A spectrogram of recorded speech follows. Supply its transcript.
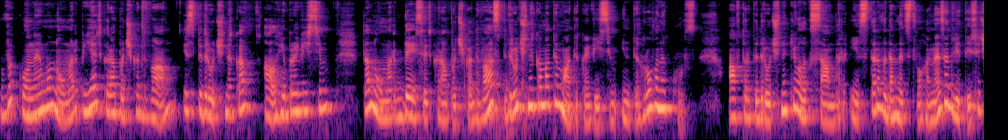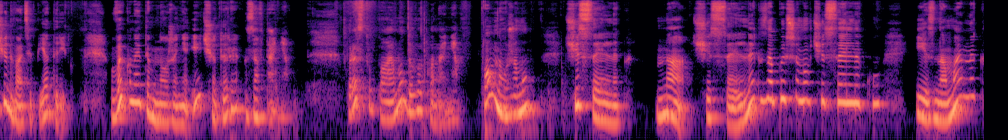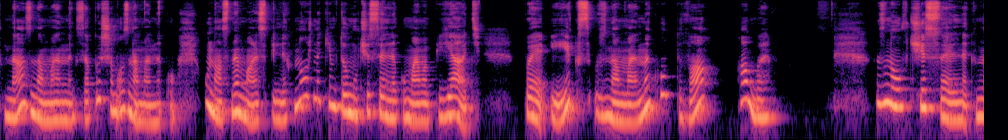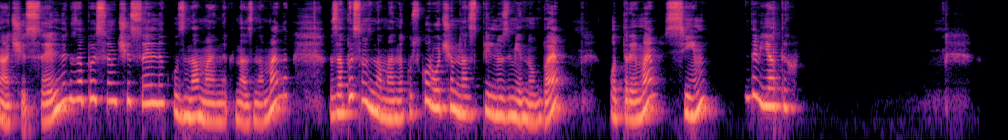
Виконуємо номер 5.2 із підручника Алгебра 8 та номер 10.2 з підручника Математика 8. Інтегрований курс. Автор підручників Олександр Істер, видавництво Ганеза 2025 рік. Виконайте множення і 4 завдання. Приступаємо до виконання. Помножимо чисельник на чисельник, запишемо в чисельнику. І знаменник на знаменник запишемо у знаменнику. У нас немає спільних множників, тому в чисельнику маємо 5px, в знаменнику 2аб. Знов чисельник на чисельник записуємо чисельнику, знаменник на знаменник, записуємо знаменнику, скорочуємо на спільну зміну b, отримаємо 7 дев'ятих.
